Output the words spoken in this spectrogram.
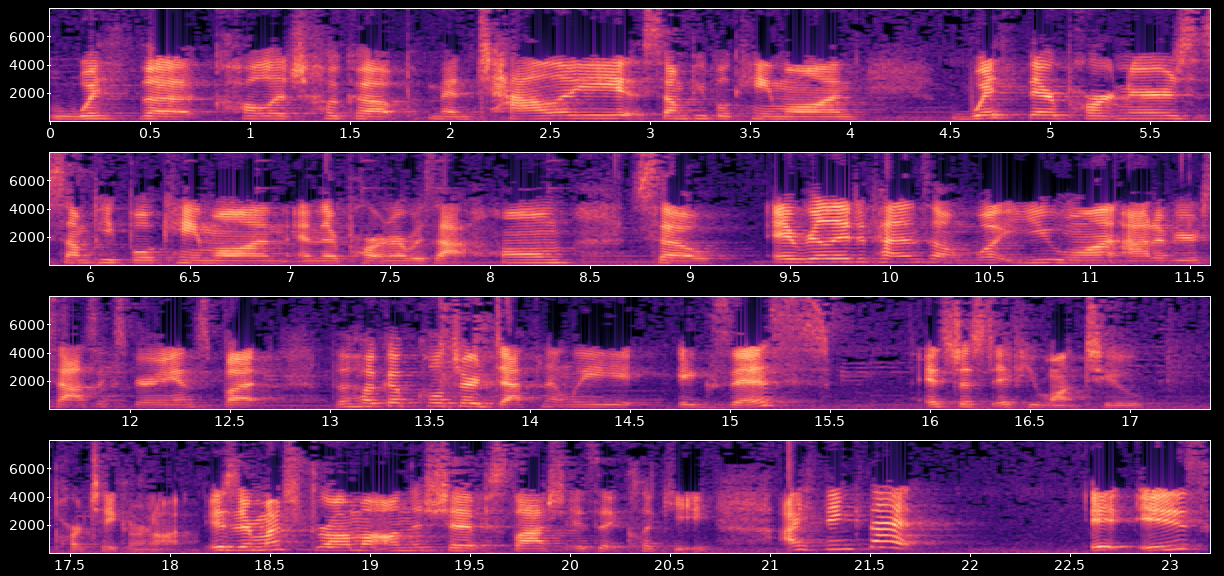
with the college hookup mentality. Some people came on with their partners. Some people came on and their partner was at home. So it really depends on what you want out of your SAS experience, but the hookup culture definitely exists. It's just if you want to partake or not. Is there much drama on the ship slash is it cliquey? I think that it is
